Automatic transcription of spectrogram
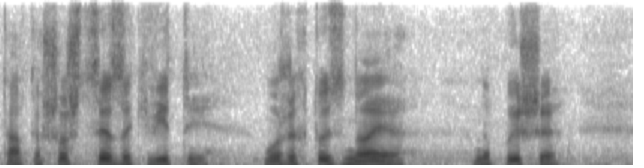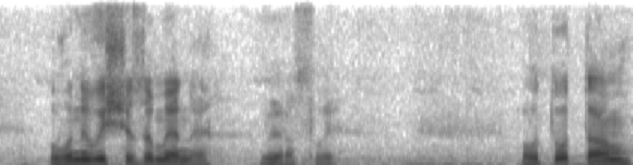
Так, а що ж це за квіти? Може хтось знає, напише, бо вони вище за мене виросли. Ото там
